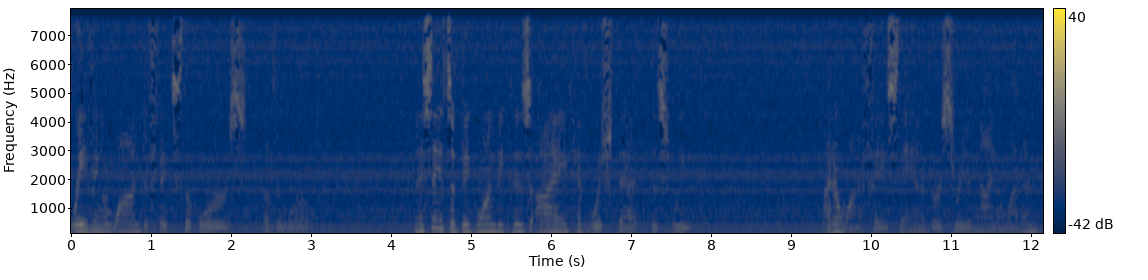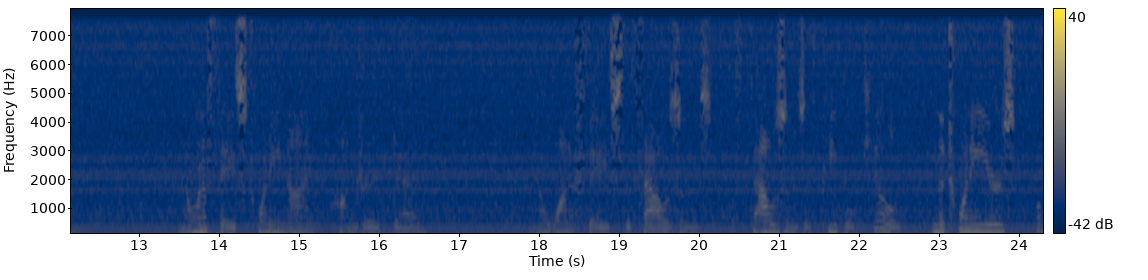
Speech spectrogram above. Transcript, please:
waving a wand to fix the horrors of the world. And I say it's a big one because I have wished that this week. I don't want to face the anniversary of 9 11. I don't want to face 2,900 dead. I don't want to face the thousands of thousands of people killed in the 20 years of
